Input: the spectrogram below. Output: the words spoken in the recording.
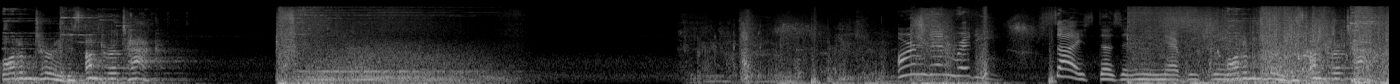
Bottom turret is under attack. Armed and ready. Size doesn't mean everything. Bottom turret is under attack.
